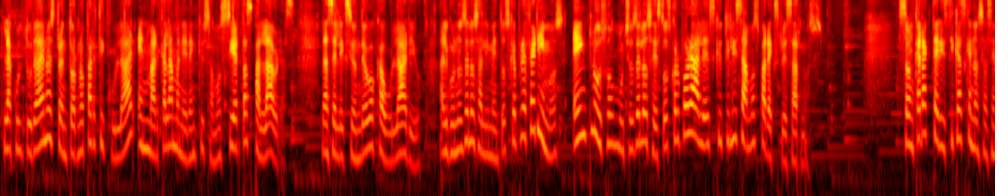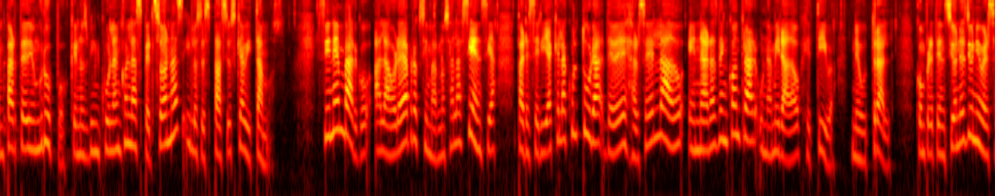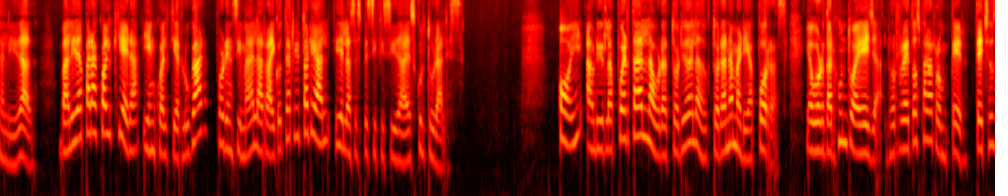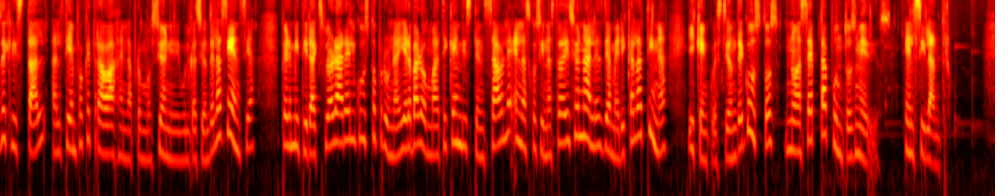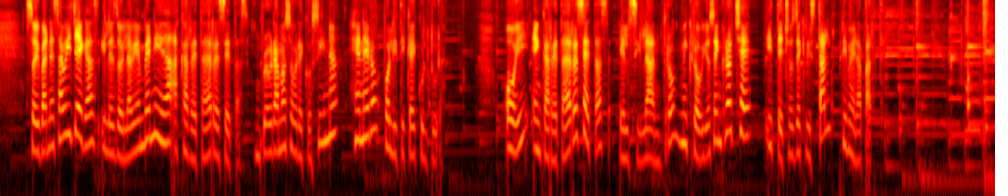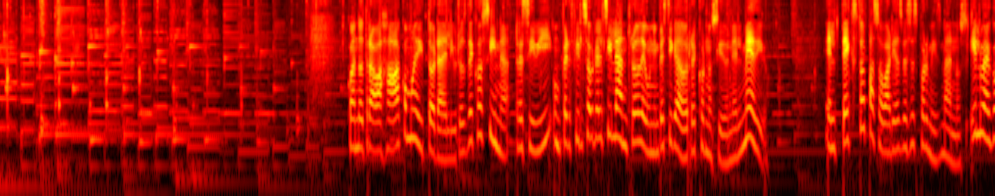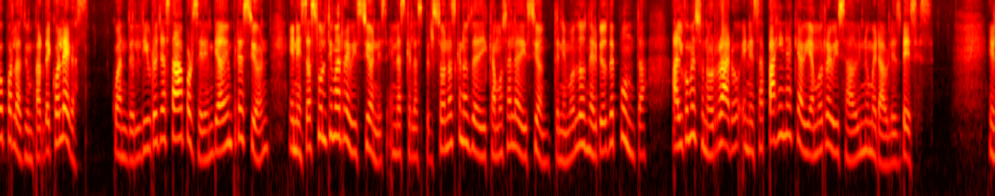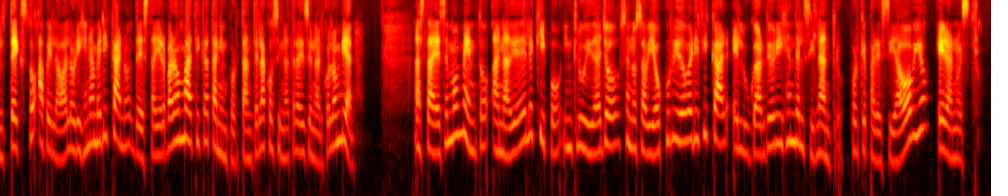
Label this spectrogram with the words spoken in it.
La cultura de nuestro entorno particular enmarca la manera en que usamos ciertas palabras, la selección de vocabulario, algunos de los alimentos que preferimos e incluso muchos de los gestos corporales que utilizamos para expresarnos. Son características que nos hacen parte de un grupo, que nos vinculan con las personas y los espacios que habitamos. Sin embargo, a la hora de aproximarnos a la ciencia, parecería que la cultura debe dejarse de lado en aras de encontrar una mirada objetiva, neutral, con pretensiones de universalidad, válida para cualquiera y en cualquier lugar, por encima del arraigo territorial y de las especificidades culturales. Hoy, abrir la puerta del laboratorio de la doctora Ana María Porras y abordar junto a ella los retos para romper techos de cristal al tiempo que trabaja en la promoción y divulgación de la ciencia, permitirá explorar el gusto por una hierba aromática indispensable en las cocinas tradicionales de América Latina y que en cuestión de gustos no acepta puntos medios, el cilantro. Soy Vanessa Villegas y les doy la bienvenida a Carreta de Recetas, un programa sobre cocina, género, política y cultura. Hoy, en Carreta de Recetas, el cilantro, microbios en crochet y techos de cristal, primera parte. Cuando trabajaba como editora de libros de cocina, recibí un perfil sobre el cilantro de un investigador reconocido en el medio. El texto pasó varias veces por mis manos y luego por las de un par de colegas. Cuando el libro ya estaba por ser enviado a impresión, en esas últimas revisiones en las que las personas que nos dedicamos a la edición tenemos los nervios de punta, algo me sonó raro en esa página que habíamos revisado innumerables veces. El texto apelaba al origen americano de esta hierba aromática tan importante en la cocina tradicional colombiana. Hasta ese momento, a nadie del equipo, incluida yo, se nos había ocurrido verificar el lugar de origen del cilantro, porque parecía obvio, era nuestro.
